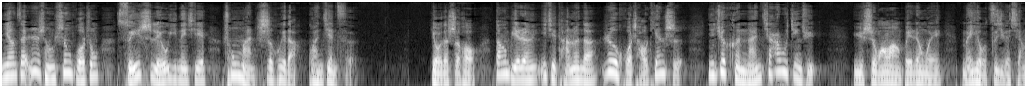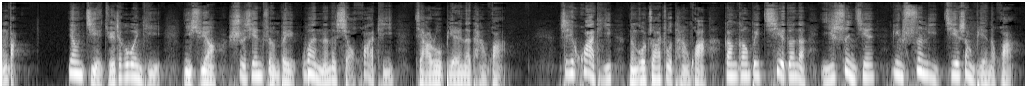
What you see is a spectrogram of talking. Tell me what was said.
你要在日常生活中随时留意那些充满智慧的关键词。有的时候，当别人一起谈论的热火朝天时，你却很难加入进去，于是往往被认为没有自己的想法。要解决这个问题，你需要事先准备万能的小话题，加入别人的谈话。这些话题能够抓住谈话刚刚被切断的一瞬间，并顺利接上别人的话。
